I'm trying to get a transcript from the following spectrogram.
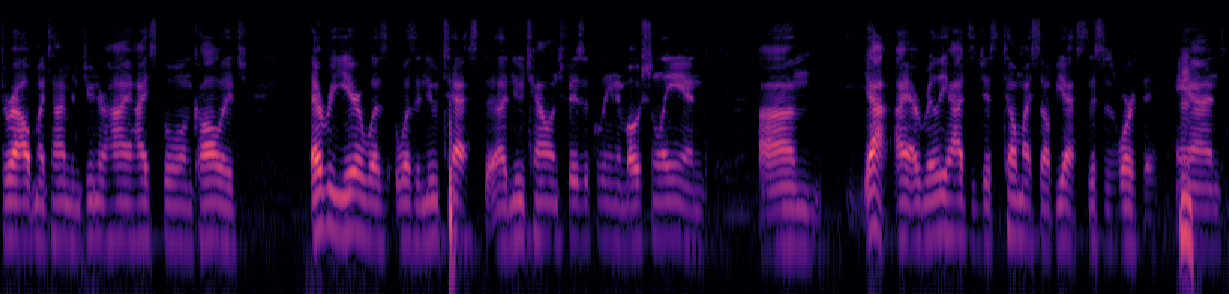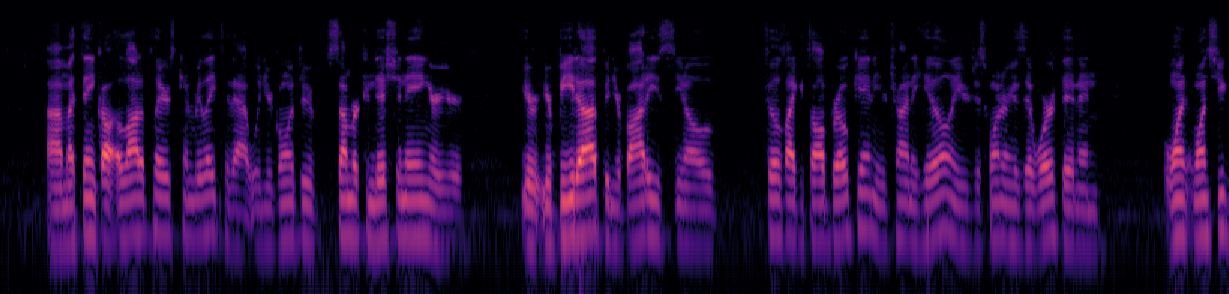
throughout my time in junior high, high school, and college, every year was was a new test, a new challenge physically and emotionally. And um, yeah, I, I, really had to just tell myself, yes, this is worth it. Hmm. And um, I think a, a, lot of players can relate to that when you're going through summer conditioning or you're you're, you're beat up and your body's you know feels like it's all broken and you're trying to heal and you're just wondering is it worth it and once once you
